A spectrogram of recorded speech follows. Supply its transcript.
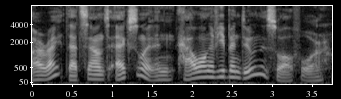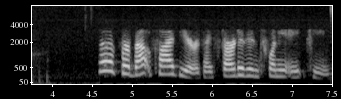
All right, that sounds excellent. And how long have you been doing this all for? Uh, for about five years. I started in 2018.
